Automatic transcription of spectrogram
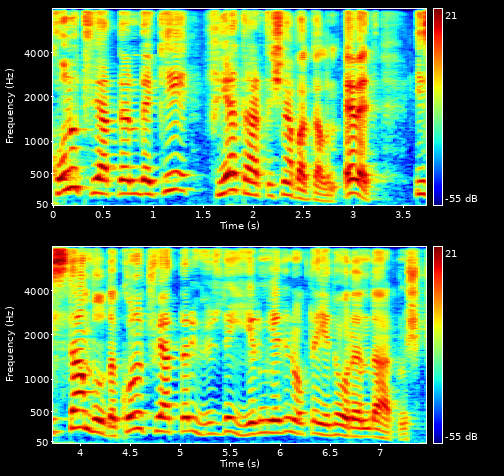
konut fiyatlarındaki fiyat artışına bakalım. Evet İstanbul'da konut fiyatları %27.7 oranında artmış.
